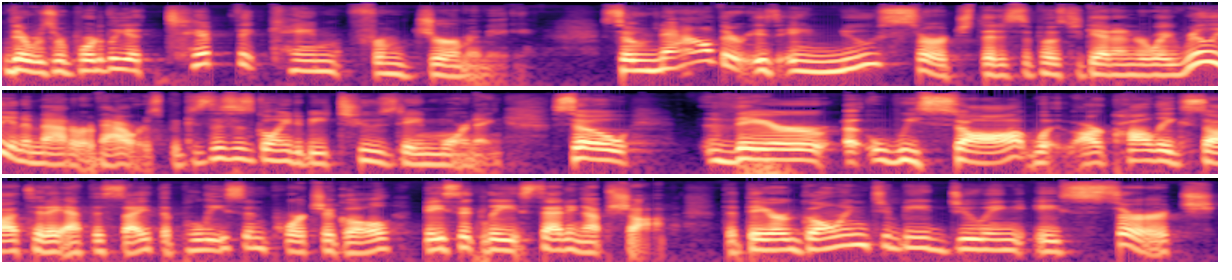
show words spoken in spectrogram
there was reportedly a tip that came from Germany. So now there is a new search that is supposed to get underway really in a matter of hours because this is going to be Tuesday morning. So there uh, we saw what our colleagues saw today at the site the police in Portugal basically setting up shop that they are going to be doing a search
